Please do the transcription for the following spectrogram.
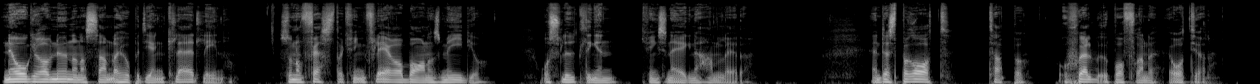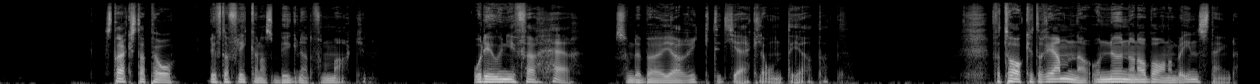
Några av nunnorna samlar ihop ett gäng klädlinor som de fäster kring flera av barnens midjor och slutligen kring sina egna handleder. En desperat tapper och självuppoffrande åtgärd. Strax därpå lyfter flickornas byggnad från marken. Och det är ungefär här som det börjar göra riktigt jäkla ont i hjärtat. För taket rämnar och nunnorna och barnen blir instängda.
